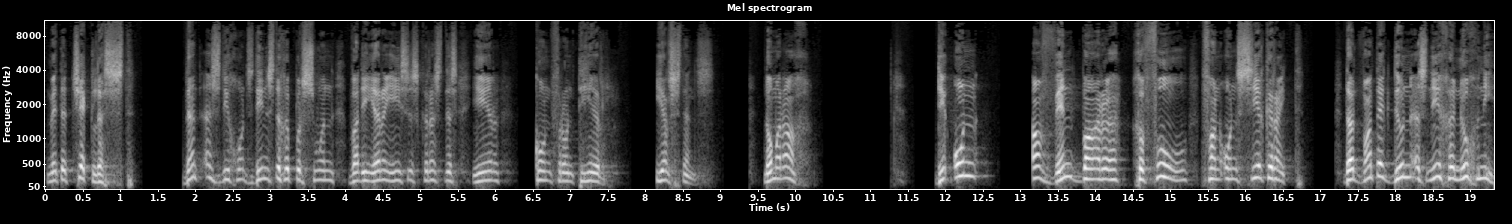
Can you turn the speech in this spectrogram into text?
met 'n checklist. Dit is die godsdienstige persoon wat die Here Jesus Christus hier konfronteer. Eerstens. Nommer 8 die onafwendbare gevoel van onsekerheid dat wat ek doen is nie genoeg nie.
